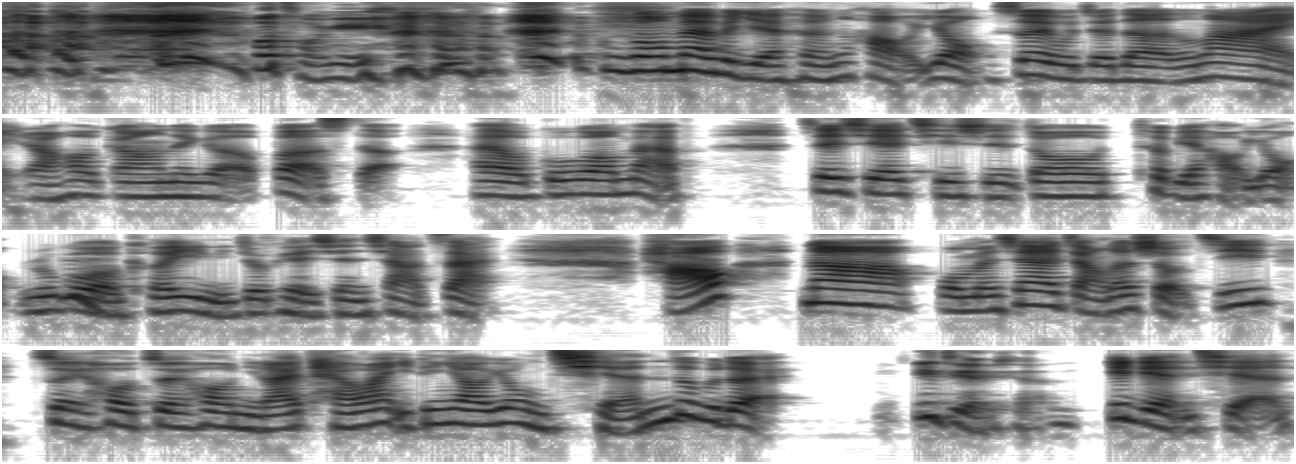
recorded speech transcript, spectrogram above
我同意，Google Map 也很好用，所以我觉得 Line，然后刚刚那个 Bus 的，还有 Google Map 这些其实都特别好用，如果可以，你就可以先下载。嗯、好，那我们现在讲了手机，最后最后你来台湾一定要用钱，对不对？一点钱，一点钱。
